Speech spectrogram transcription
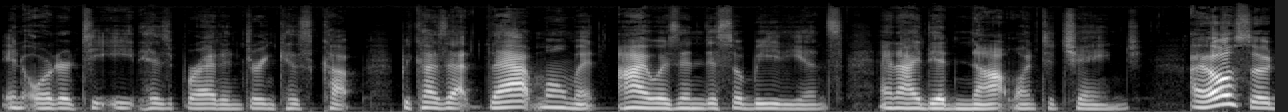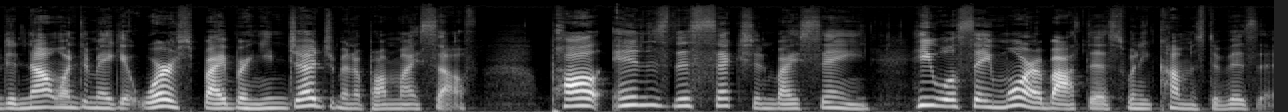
in order to eat his bread and drink his cup, because at that moment I was in disobedience and I did not want to change. I also did not want to make it worse by bringing judgment upon myself. Paul ends this section by saying he will say more about this when he comes to visit.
